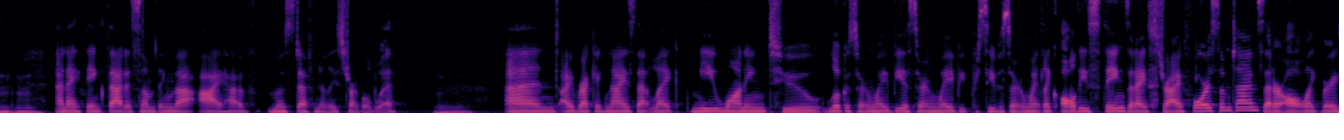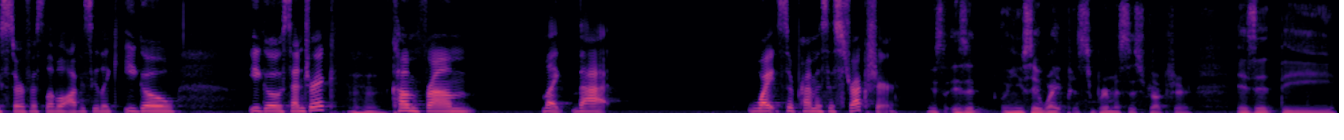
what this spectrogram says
Mm-hmm. And I think that is something that I have most definitely struggled with. And I recognize that, like, me wanting to look a certain way, be a certain way, be perceived a certain way, like all these things that I strive for sometimes that are all like very surface level, obviously, like ego, egocentric, mm-hmm. come from like that white supremacist structure. Is, is it when you say white supremacist structure? Is it the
